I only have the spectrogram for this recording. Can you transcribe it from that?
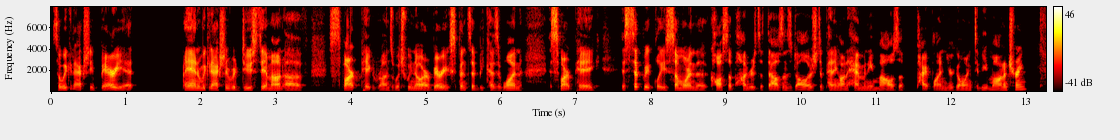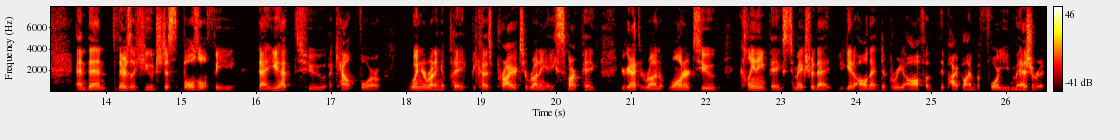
So we can actually bury it and we can actually reduce the amount of smart pig runs, which we know are very expensive because one, smart pig is typically somewhere in the cost of hundreds of thousands of dollars, depending on how many miles of pipeline you're going to be monitoring. And then there's a huge disposal fee that you have to account for when you're running a pig because prior to running a smart pig, you're going to have to run one or two cleaning pigs to make sure that you get all that debris off of the pipeline before you measure it.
